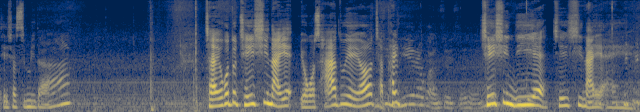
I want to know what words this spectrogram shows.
되셨습니다. 자, 요것도 제시나의, 요거 4두예요. 자, 8, 이해라고 안써 있어요. 제시니에, 제시나에. 에이.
